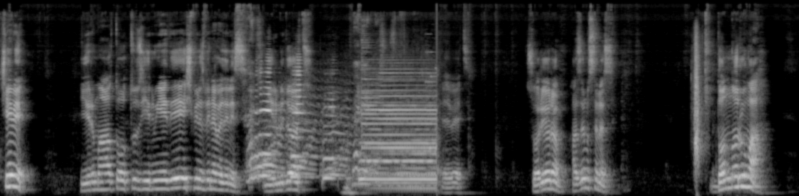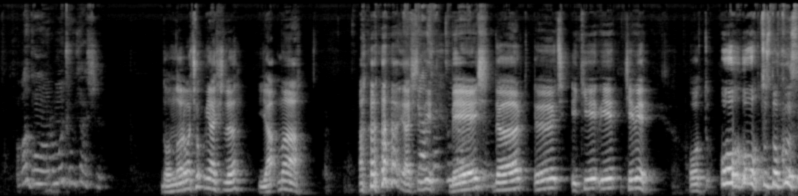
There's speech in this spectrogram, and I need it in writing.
çevir. 26, 30, 27 hiçbiriniz bilemediniz. 24. Ben yaklaşmışım. Evet. Soruyorum. Hazır mısınız? Donnarumma. Ama donarıma çok yaşlı. Donnarumma çok mu yaşlı? Yapma. Yaşlı Ya değil. sattım 5, ben. 4, 3, 2, 1 çevir. Ot oh, 39.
